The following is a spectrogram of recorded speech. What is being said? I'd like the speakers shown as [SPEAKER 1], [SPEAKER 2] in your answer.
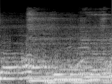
[SPEAKER 1] Aún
